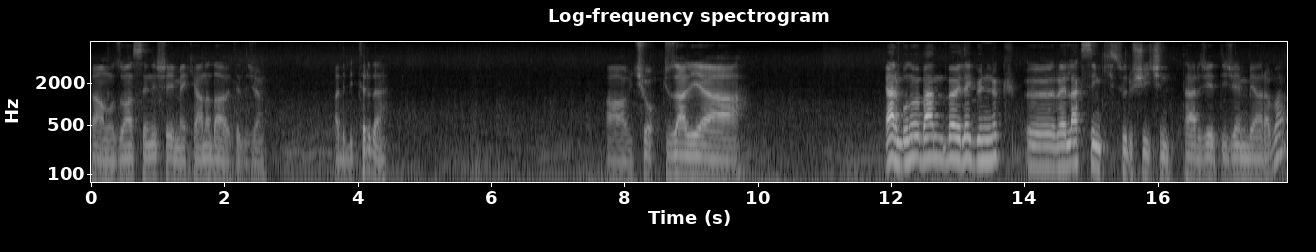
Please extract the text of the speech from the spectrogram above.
Tamam o zaman seni şey mekana davet edeceğim. Hadi bitir de. Abi çok güzel ya. Yani bunu ben böyle günlük e, relaxing sürüşü için tercih edeceğim bir araba.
